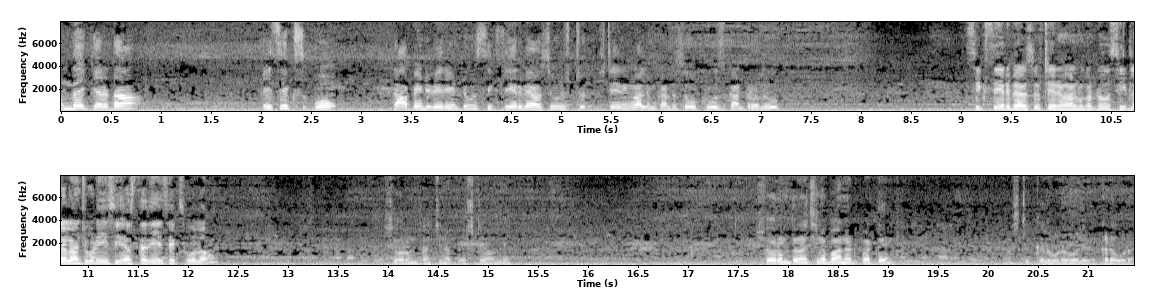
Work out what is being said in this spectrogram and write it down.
ఉందే Creta SX O top end variant six air bags steering volume controls cruise control six air bags steering volume control సీట్లలోంచి కూడా ఏసీ వస్తుంది ఎస్ఎక్స్ ఓలో షోరూమ్తో నచ్చిన బెస్టే ఉంది. షోరూమ్తో నచ్చిన బానట్ పట్టే. స్టిక్కర్లు కూడా పోలేదు ఇక్కడ కూడా.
